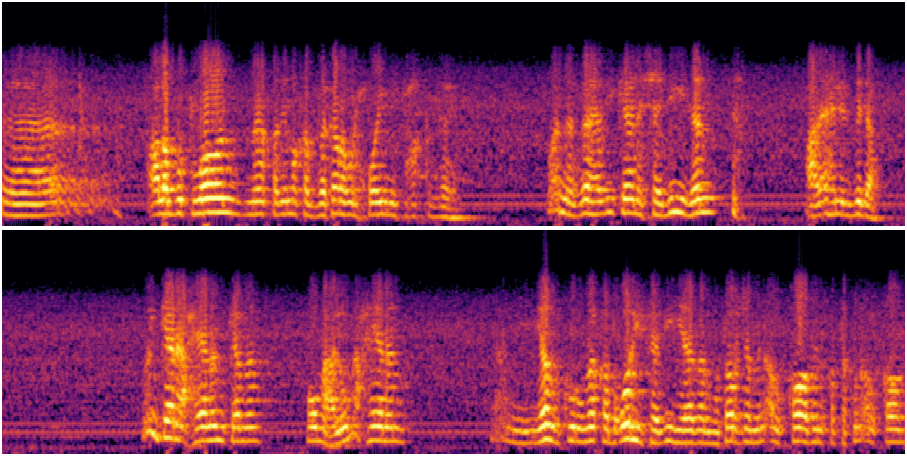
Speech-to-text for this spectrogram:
آه على بطلان ما قدم قد ذكره الحويني في حق الذهبي وأن الذهبي كان شديدا على أهل البدع. وإن كان أحيانا كما هو معلوم أحيانا يعني يذكر ما قد عرف به هذا المترجم من ألقاب قد تكون ألقاب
